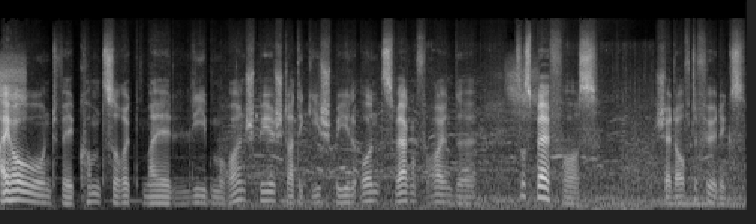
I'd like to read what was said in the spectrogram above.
Hi ho und willkommen zurück, meine lieben Rollenspiel, Strategiespiel und Zwergenfreunde zu Spellforce Shadow of the Phoenix.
